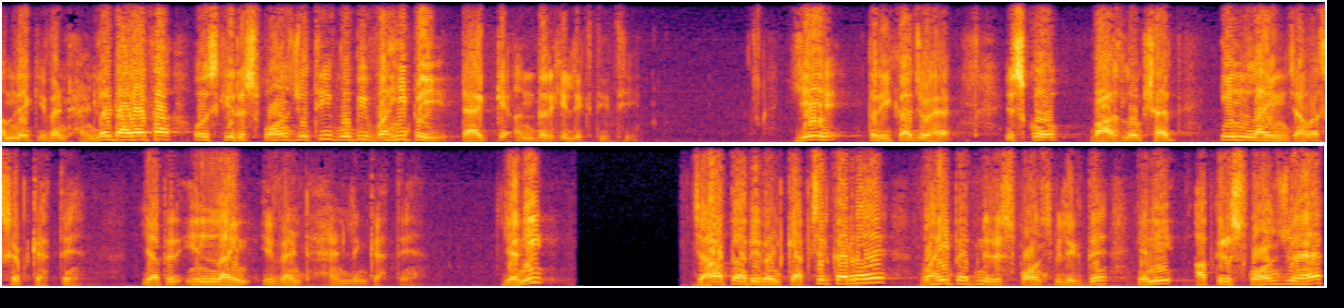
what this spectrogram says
ہم نے ایک ایونٹ ہینڈلر ڈالا تھا اور اس کی رسپانس جو تھی وہ بھی وہیں پہ ہی ٹیگ کے اندر ہی لکھتی تھی۔ یہ طریقہ جو ہے، اس کو بعض لوگ شاید ان لائن جاوا اسکرپٹ کہتے ہیں یا پھر ان لائن ایونٹ ہینڈلنگ کہتے ہیں۔ یعنی جہاں پہ آپ ایونٹ کیپچر کر رہے ہیں، وہیں پہ اپنی رسپانس بھی لکھ دیں۔ یعنی آپ کی رسپانس جو ہے،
